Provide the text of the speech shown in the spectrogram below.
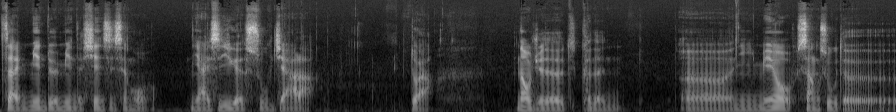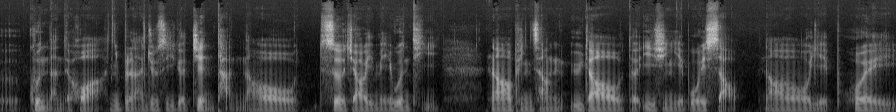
在面对面的现实生活，你还是一个输家啦。对啊，那我觉得可能，呃，你没有上述的困难的话，你本来就是一个健谈，然后社交也没问题，然后平常遇到的异性也不会少，然后也不会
